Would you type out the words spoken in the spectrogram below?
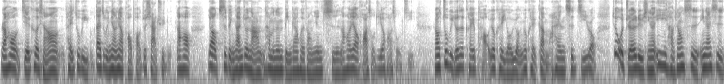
然后杰克想要陪朱比带朱比尿尿跑跑就下去，然后要吃饼干就拿他们的饼干回房间吃，然后要划手机就划手机，然后朱比就是可以跑又可以游泳又可以干嘛还能吃鸡肉，就我觉得旅行的意义好像是应该是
